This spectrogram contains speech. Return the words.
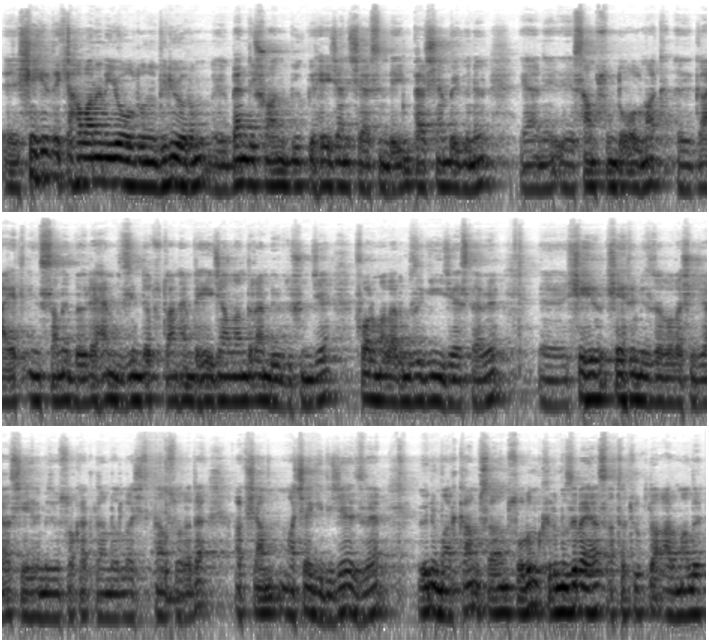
E, Şehirdeki havanın iyi olduğunu biliyorum. E, Ben de şu an büyük bir heyecan içerisindeyim. Perşembe günü yani e, Samsun'da olmak gayet insanı böyle hem zinde tutan hem de heyecanlandıran bir düşünce. Formalarımızı giyeceğiz tabii. E, Şehir şehrimizde dolaşacağız. Şehrimizin sokaklarında dolaştıktan sonra da akşam maça gideceğiz ve önüm arkam sağım solum kırmızı beyaz Atatürk'le armalı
